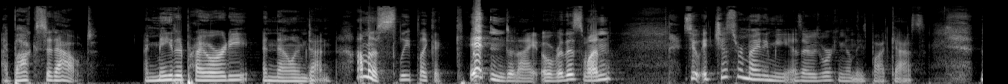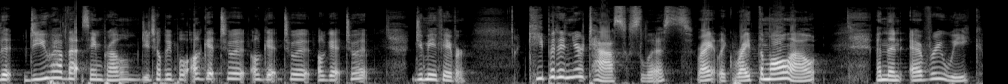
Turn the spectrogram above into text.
I boxed it out. I made it a priority and now I'm done. I'm going to sleep like a kitten tonight over this one. So it just reminded me as I was working on these podcasts that do you have that same problem? Do you tell people, I'll get to it, I'll get to it, I'll get to it? Do me a favor. Keep it in your tasks lists, right? Like write them all out. And then every week,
